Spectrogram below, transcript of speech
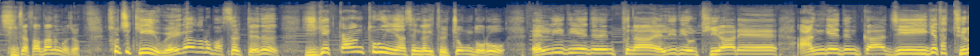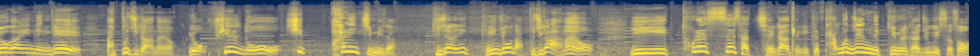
진짜 싸다는 거죠. 솔직히 외관으로 봤을 때는 이게 깡통이냐 생각이 들 정도로 LED 헤드램프나 LED DR에 안개등까지 이게 다 들어가 있는 게 나쁘지가 않아요. 요 휠도 18인치입니다. 디자인이 개인적으로 나쁘지가 않아요. 이 토레스 자체가 되게 그 다부진 느낌을 가지고 있어서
